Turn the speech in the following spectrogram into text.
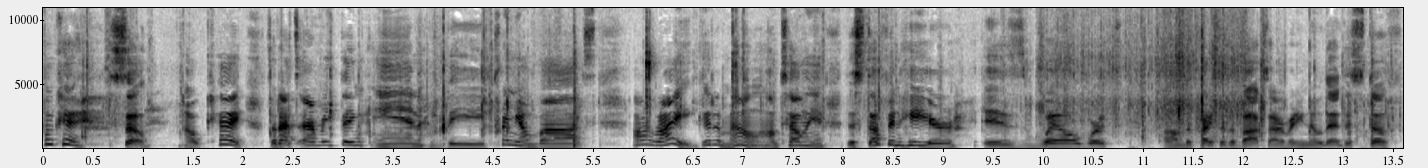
Okay, so Okay, so that's everything in the premium box. All right, good amount. I'm telling you, the stuff in here is well worth um, the price of the box. I already know that. This stuff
